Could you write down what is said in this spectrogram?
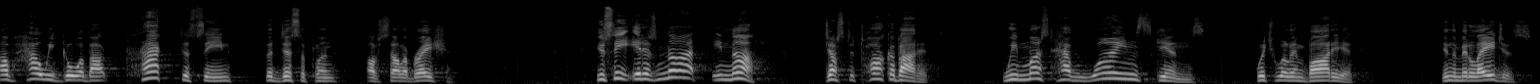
of how we go about practicing the discipline of celebration. You see, it is not enough just to talk about it. We must have wineskins which will embody it. In the Middle Ages,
